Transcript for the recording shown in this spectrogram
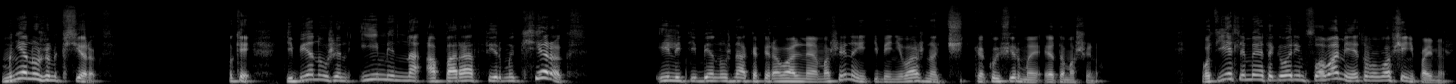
мне нужен Xerox. Окей, тебе нужен именно аппарат фирмы Xerox, или тебе нужна копировальная машина, и тебе не важно, какой фирмы эта машина. Вот если мы это говорим словами, этого вообще не поймешь.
